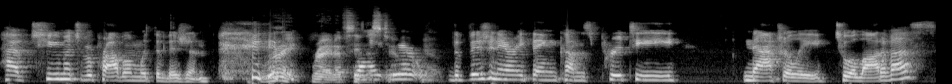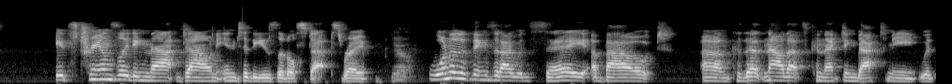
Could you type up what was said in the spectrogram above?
have too much of a problem with the vision. right, right. I've seen right? this too. Yeah. The visionary thing comes pretty naturally to a lot of us. It's translating that down into these little steps, right? Yeah. One of the things that I would say about because um, that now that's connecting back to me with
